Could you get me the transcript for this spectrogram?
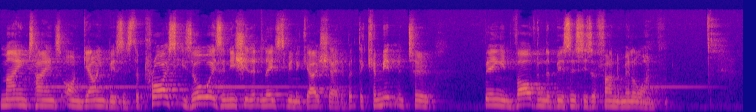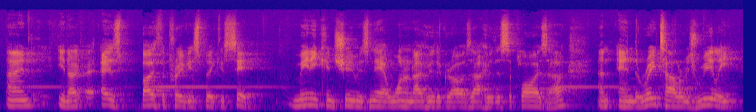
maintains ongoing business. The price is always an issue that needs to be negotiated, but the commitment to being involved in the business is a fundamental one. And, you know, as both the previous speakers said, many consumers now want to know who the growers are, who the suppliers are, and, and the retailer is really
